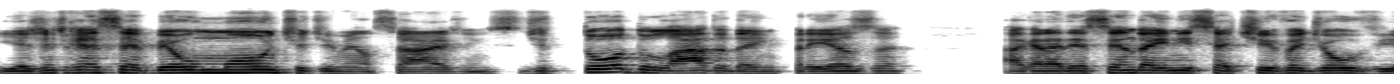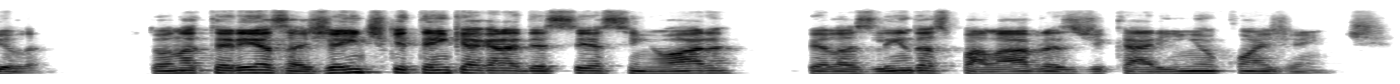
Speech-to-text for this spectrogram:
E a gente recebeu um monte de mensagens de todo lado da empresa, agradecendo a iniciativa de ouvi-la. Dona Tereza, a gente que tem que agradecer a senhora pelas lindas palavras de carinho com a gente.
